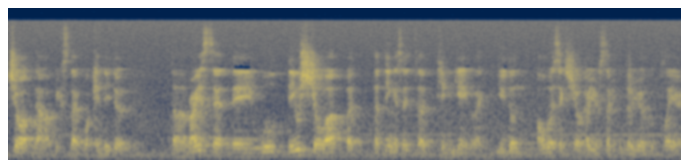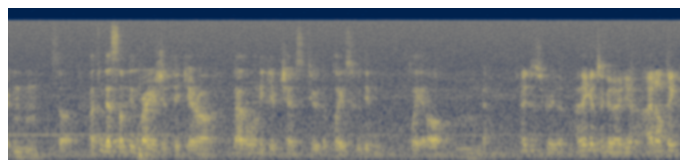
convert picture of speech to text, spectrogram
show up now because like what can they do? The Riot said they will they will show up, but the thing is it's a team game. Like you don't always like, show up by yourself even though you're a good player. Mhm. So I think that's something Riot should take care of. Not only give chance to the players who didn't play at all. Yeah. I disagree though. I think it's a good idea. I don't think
